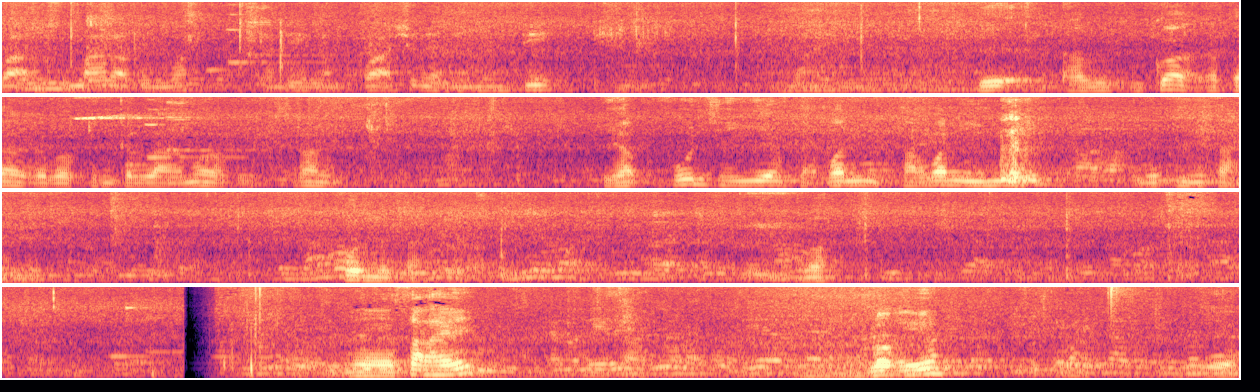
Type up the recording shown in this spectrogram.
kwa ang sumara kan mo kadi ang kwa syu yang nanti Dia habis buka kata bawa pun kelama serang. Pihak phone saya kawan kawan email ni pinta ni. Phone minta. Wah. Eh, sah hai? Blok ya? Ya.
